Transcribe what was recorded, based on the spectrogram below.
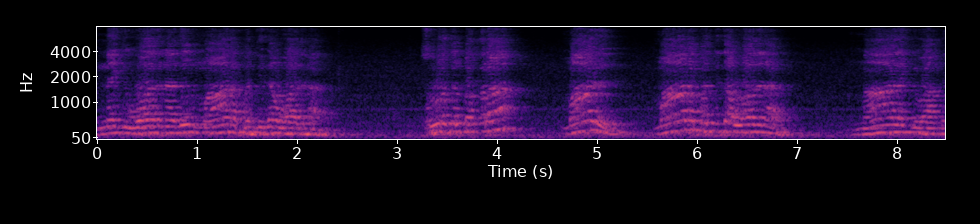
இன்னைக்கு ஓதுனது மாடை பத்தி தான் ஓதுனார். சூரத்தில் பக்ரா மாடு மாடை பத்தி தான் ஓதுனார். நாளைக்கு வாங்க.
